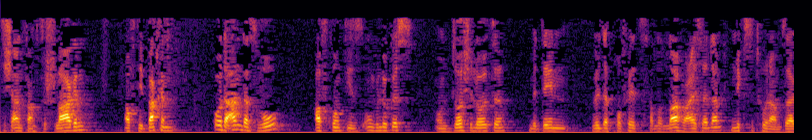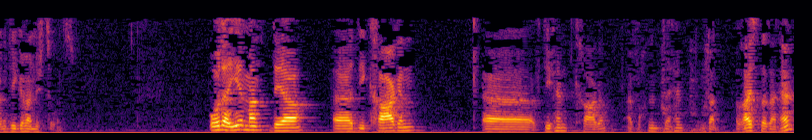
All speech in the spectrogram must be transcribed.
sich anfangen zu schlagen auf die Backen oder anderswo aufgrund dieses Unglückes und solche Leute, mit denen will der Prophet sallallahu alaihi wasallam nichts zu tun haben, sagen, die gehören nicht zu uns. Oder jemand, der äh, die Kragen, äh, die Hemdkragen, einfach nimmt sein Hemd und dann reißt er sein Hemd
